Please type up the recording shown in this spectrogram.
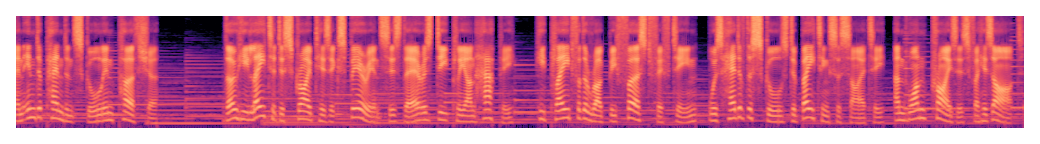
an independent school in Perthshire. Though he later described his experiences there as deeply unhappy, he played for the Rugby First 15, was head of the school's debating society, and won prizes for his art.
